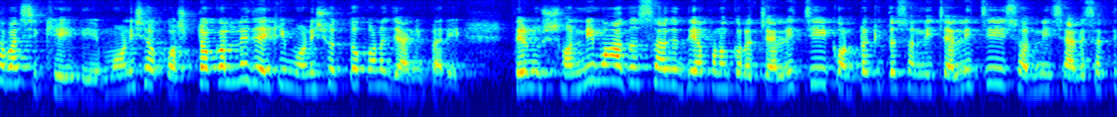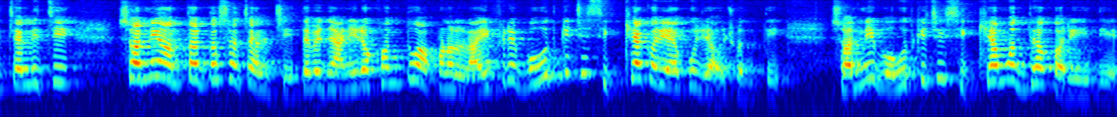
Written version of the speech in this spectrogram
ହେବା ଶିଖେଇ ଦିଏ। ମଣିଷ କଷ୍ଟ କଲେ ଯାଇକି ମଣିଷତ୍ୱ କ'ଣ ଜାଣିପାରେ? ତେଣୁ ଶନି ମହାଦଶା ଯଦି ଆପଣଙ୍କର ଚାଲିଛି କଣ୍ଟକିତ ଶନି ଚାଲିଛି ଶନି ସାଢ଼େ ସାତି ଚାଲିଛି ଶନି ଅନ୍ତର୍ଦଶା ଚାଲିଛି। ତେବେ ଜାଣି ରଖନ୍ତୁ ଆପଣ ଲାଇଫ୍ରେ ବହୁତ କିଛି ଶିକ୍ଷା କରିବାକୁ ଯାଉଛନ୍ତି। ଶନି ବହୁତ କିଛି ଶିକ୍ଷା ମଧ୍ୟ କରେଇ ଦିଏ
